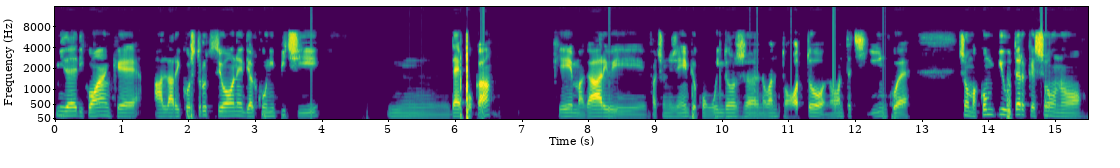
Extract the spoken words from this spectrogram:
mi dedico anche alla ricostruzione di alcuni PC mh, d'epoca che magari faccio un esempio con Windows 98, 95, insomma computer che sono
